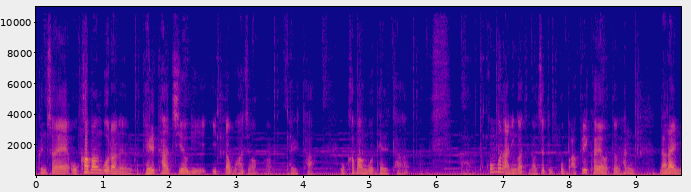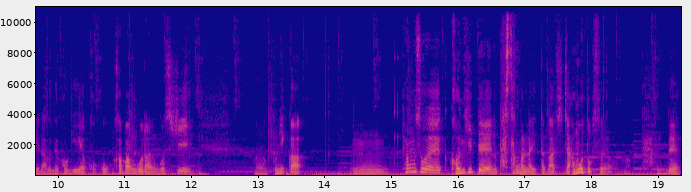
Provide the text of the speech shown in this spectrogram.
근처에 오카방고라는 그 델타 지역이 있다고 하죠. 어, 델타 오카방고 델타 아, 콩고는 아닌 것 같은데 어쨌든 아프리카의 어떤 한 나라입니다. 근데 거기에 오카방고라는 곳이 어, 보니까 음, 평소에 건기 때는 바싹 말라 있다가 진짜 아무것도 없어요. 막 다. 근데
